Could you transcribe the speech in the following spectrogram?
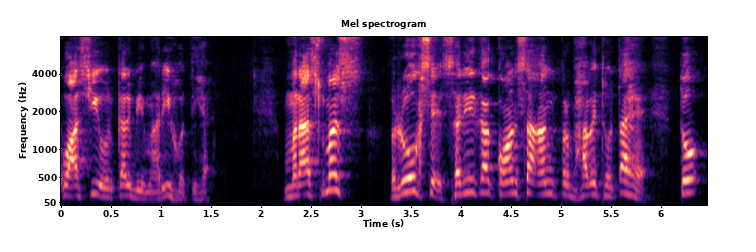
क्वाशी ओरकर बीमारी होती है। मरासमस रोग से शरीर का कौन सा अंग प्रभावित होता है? तो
